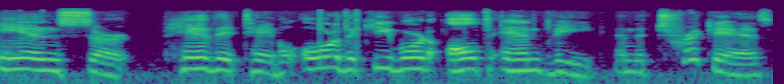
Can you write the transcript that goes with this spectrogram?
insert pivot table, or the keyboard alt n v. and the trick is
